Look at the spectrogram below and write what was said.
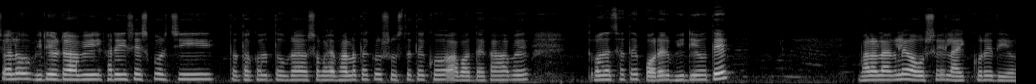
চলো, ভিডিওটা আমি এখানেই শেষ করছি। ততক্ষণ তোমরা সবাই ভালো থেকো, সুস্থ থেকো। আবার দেখা হবে তোমাদের সাথে পরের ভিডিওতে। ভালো লাগলে অবশ্যই লাইক করে দিও।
